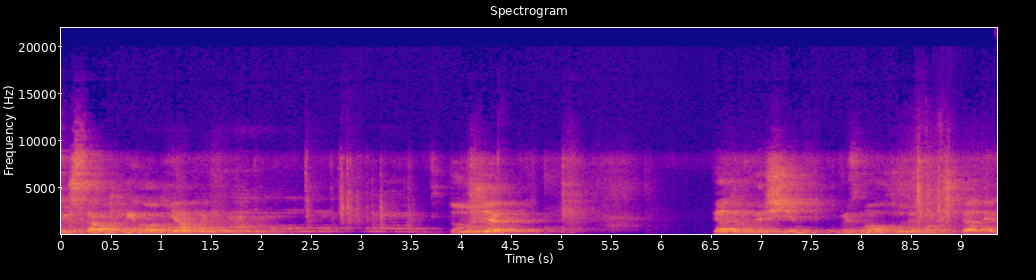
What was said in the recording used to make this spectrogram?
цю ж саму книгу об'явлень, то вже в п'ятому вірші ми знову будемо читати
